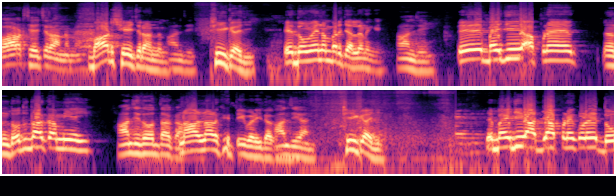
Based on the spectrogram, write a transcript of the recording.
62694 62694 ਹਾਂਜੀ। ਠੀਕ ਹੈ ਜੀ। ਇਹ ਦੋਵੇਂ ਨੰਬਰ ਚੱਲਣਗੇ। ਹਾਂਜੀ। ਤੇ ਬਾਈ ਜੀ ਆਪਣੇ ਦੁੱਧ ਦਾ ਕੰਮ ਹੀ ਹੈ ਜੀ? ਹਾਂਜੀ ਦੁੱਧ ਦਾ ਕੰਮ। ਨਾਲ ਨਾਲ ਖੇਤੀਬਾੜੀ ਦਾ ਹਾਂਜੀ ਹਾਂਜੀ। ਠੀਕ ਹੈ ਜੀ। ਤੇ ਬਾਈ ਜੀ ਅੱਜ ਆਪਣੇ ਕੋਲੇ ਦੋ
